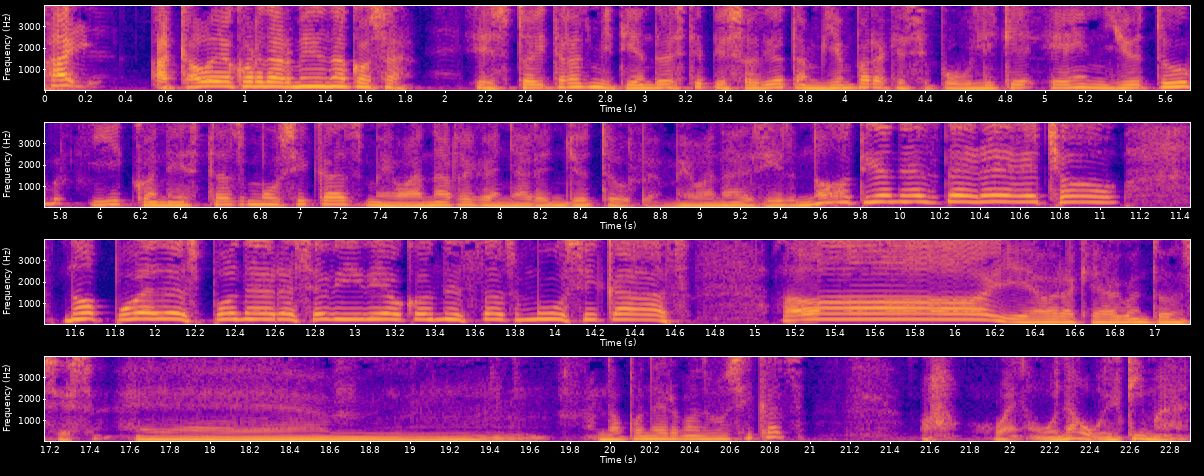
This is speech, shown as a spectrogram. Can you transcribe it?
Ay, acabo de acordarme de una cosa. Estoy transmitiendo este episodio también para que se publique en YouTube y con estas músicas me van a regañar en YouTube. Me van a decir, no tienes derecho, no puedes poner ese video con estas músicas. Ay, ¿y ahora qué hago entonces? Eh, ¿No poner más músicas? Bueno, una última.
